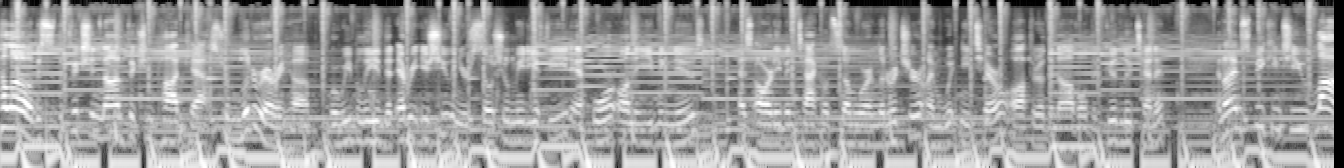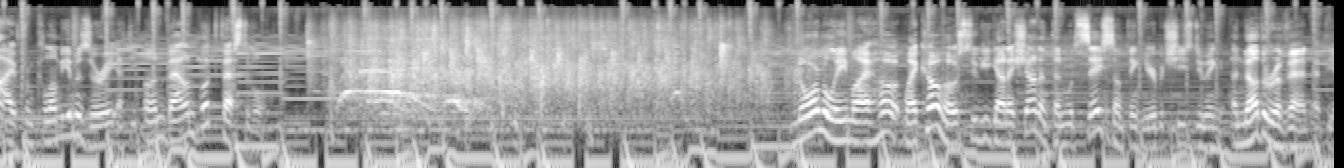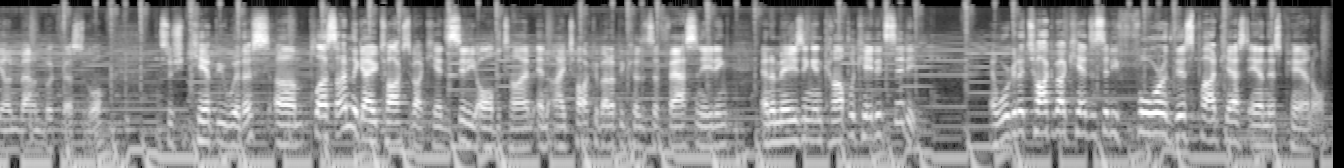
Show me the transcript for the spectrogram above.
Hello, this is the Fiction Nonfiction Podcast from Literary Hub, where we believe that every issue in your social media feed or on the evening news has already been tackled somewhere in literature. I'm Whitney Terrell, author of the novel The Good Lieutenant, and I'm speaking to you live from Columbia, Missouri at the Unbound Book Festival. Normally, my, ho- my co-host Sugi Ganeshananthan would say something here, but she's doing another event at the Unbound Book Festival so she can't be with us. Um, plus, I'm the guy who talks about Kansas City all the time, and I talk about it because it's a fascinating and amazing and complicated city. And we're going to talk about Kansas City for this podcast and this panel.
